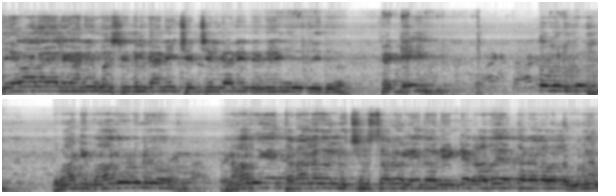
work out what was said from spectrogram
దేవాలయాలు కానీ మసీదులు కానీ చర్చిలు కానీ నిర్ణయం కట్టి బాగోగులకు వాటి బాగోగులు రాబోయే తరాల వాళ్ళు చూస్తారో లేదో అని అంటే రాబోయే తరాల వల్ల మనం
